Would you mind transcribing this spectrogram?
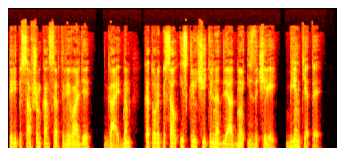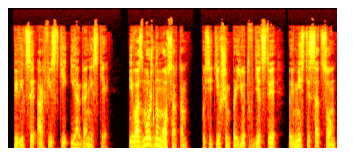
переписавшим концерты Вивальди, Гайдном, который писал исключительно для одной из дочерей, Бьянкеты, певицы-арфистки и органистки, и, возможно, Моцартом, посетившим приют в детстве вместе с отцом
